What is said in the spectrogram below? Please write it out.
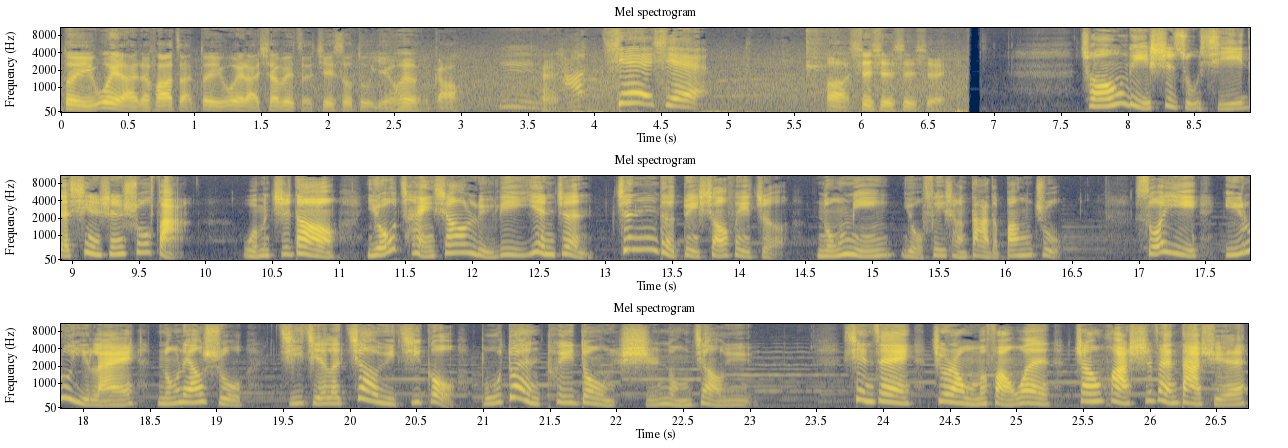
对于未来的发展，对于未来消费者接受度也会很高。嗯，好，谢谢。啊，谢谢谢谢。从理事主席的现身说法，我们知道有产销履历验证真的对消费者、农民有非常大的帮助。所以一路以来，农粮署集结了教育机构，不断推动食农教育。现在就让我们访问彰化师范大学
